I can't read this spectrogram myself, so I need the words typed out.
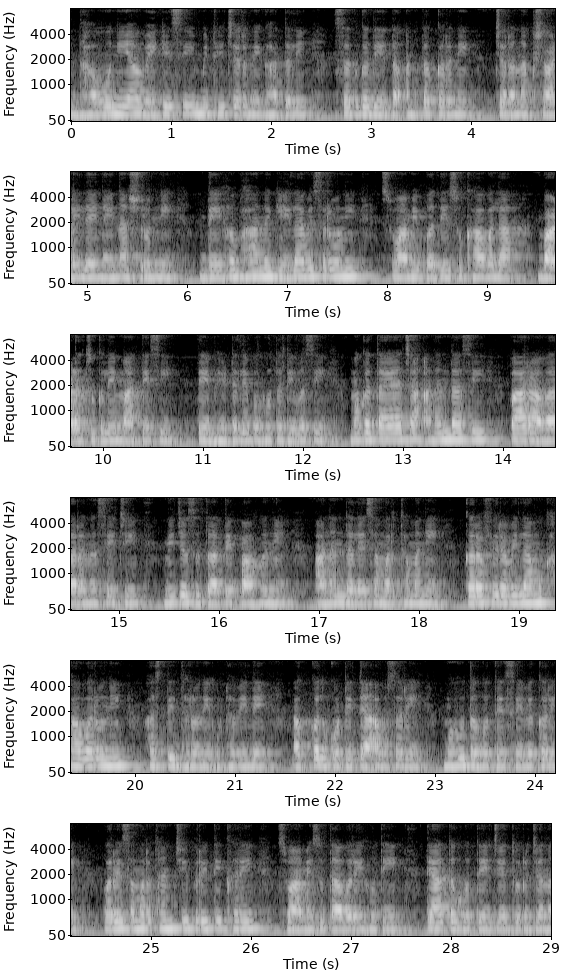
धावोनिया वेगेसी मिठी चरणी घातली. सद्गदेत अंतकरणी चरणक नैनाश्रूंनी देहभान गेला विसरोनी स्वामीपदी सुखावला बाळ चुकले मातेसी ते भेटले बहुत दिवसी. मग तयाच्या आनंदासी पार आवार नसेची निजसुता ते पाहुनी. आनंदले समर्थमनी कर फिरविला मुखावरुनी हस्ती धरुनी उठविले. अक्कलकोटी त्या अवसरी बहुत होते सेवकरी. परे समर्थांची प्रीती खरी स्वामी सुतावरी होती. त्यात होते जे दुर्जन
